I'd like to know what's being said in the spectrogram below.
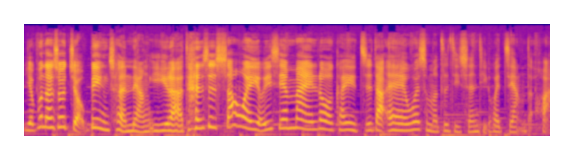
也不能说久病成良医啦，但是稍微有一些脉络可以知道，哎，为什么自己身体会这样的话，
